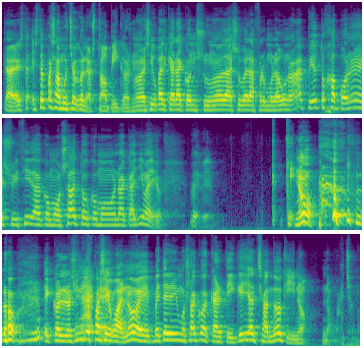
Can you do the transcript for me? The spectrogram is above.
Claro, esto, pasa mucho con los tópicos, ¿no? Es igual que ahora con su noda sube a la Fórmula 1, ah, piloto japonés, suicida como Sato, como Nakajima. que no, no. Eh, con los indios pasa igual, ¿no? Eh, vete el mismo saco a Kartikeya, a Chandoki. No, no, macho, no.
